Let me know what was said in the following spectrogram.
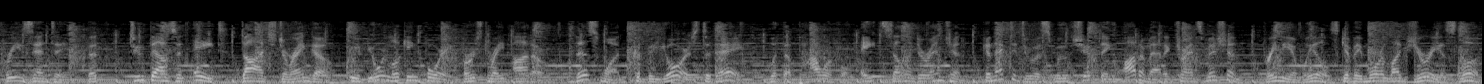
Presenting the 2008 Dodge Durango. If you're looking for a first-rate auto, this one could be yours today. With a powerful eight-cylinder engine connected to a smooth shifting automatic transmission. Premium wheels give a more luxurious look.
